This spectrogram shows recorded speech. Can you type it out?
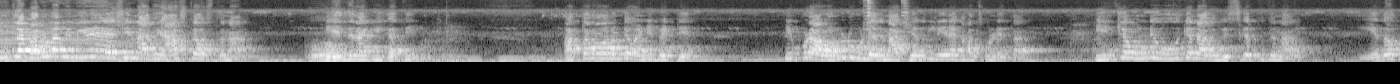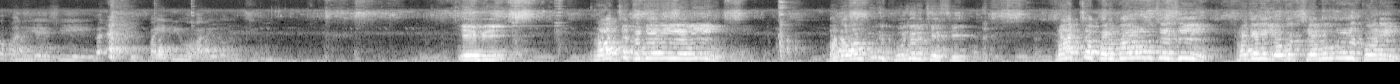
ఇంట్లో పనులన్నీ మీరే చేసి నాకు ఆస్తి వస్తున్నారు. ఏంది నాకు ఈ గతి? అత్తమ్మ వాళ్ళు ఉంటే వండి పెట్టేది. ఇప్పుడు ఆ వండుడు కూడా లేదు నా చేతులు నేనే కాల్చుకుని వెళ్తాను ఇంట్లో ఉండి ఊరికే నాకు విసుగెత్తుతున్నారు. ఏదో ఒక పని చేసి బయటికి పోవాలి ఈరోజు. ఏమి? రాజ్య కచేరీ అని భగవంతుని పూజలు చేసి రాజ్య పరిపాలన చేసి ప్రజల యోగక్షేమములను కోరి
